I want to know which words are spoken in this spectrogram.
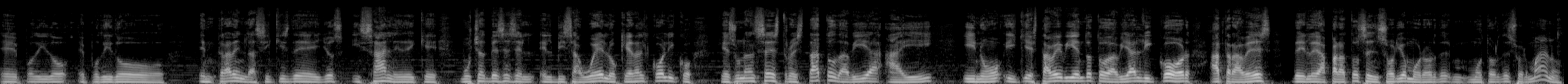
he podido, he podido entrar en la psiquis de ellos y sale de que muchas veces el, el bisabuelo que era alcohólico, que es un ancestro, está todavía ahí y no y que está bebiendo todavía licor a través del aparato sensorio motor de, motor de su hermano.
